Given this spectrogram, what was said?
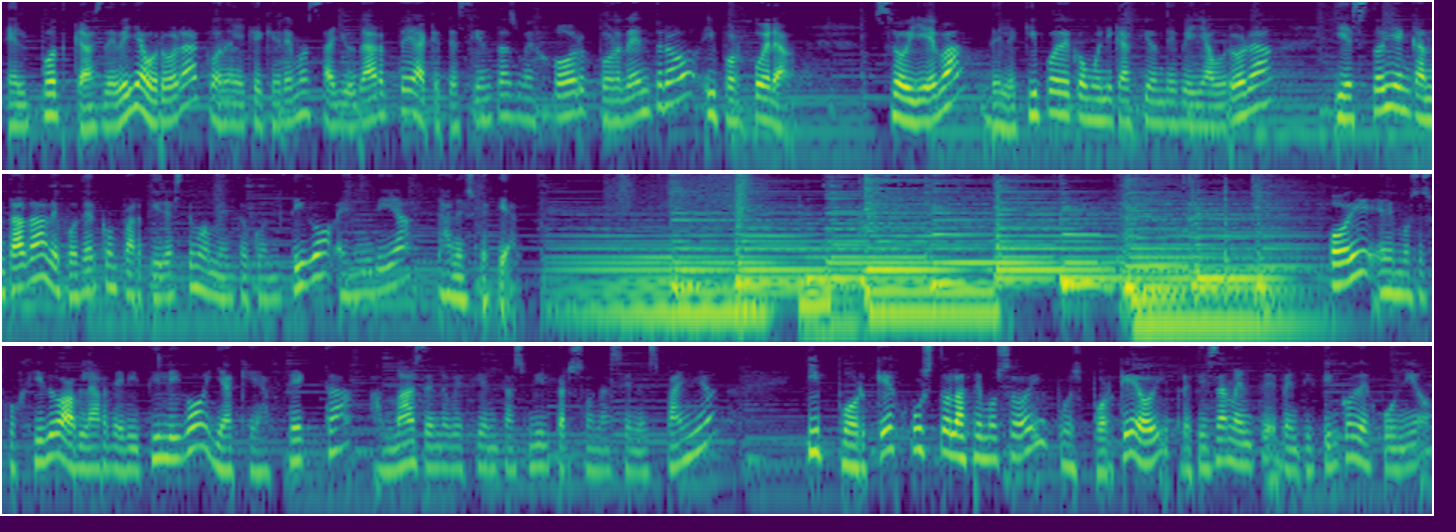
el podcast de Bella Aurora con el que queremos ayudarte a que te sientas mejor por dentro y por fuera. Soy Eva, del equipo de comunicación de Bella Aurora, y estoy encantada de poder compartir este momento contigo en un día tan especial. Hoy hemos escogido hablar de vitíligo ya que afecta a más de 900.000 personas en España. ¿Y por qué justo lo hacemos hoy? Pues porque hoy, precisamente 25 de junio,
